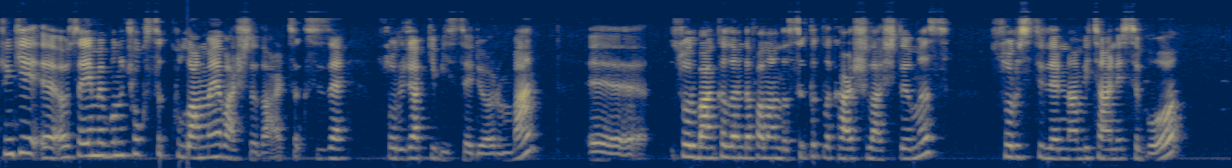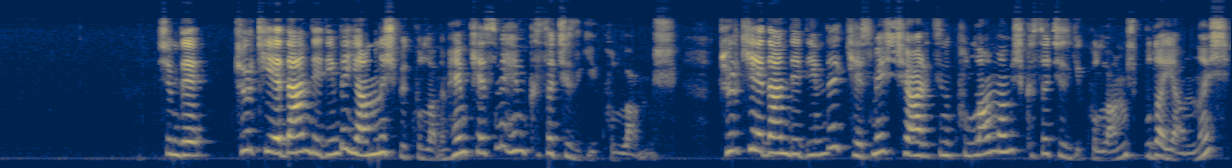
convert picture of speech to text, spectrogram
Çünkü e, ÖSYM bunu çok sık kullanmaya başladı artık. Size soracak gibi hissediyorum ben. E, soru bankalarında falan da sıklıkla karşılaştığımız soru stillerinden bir tanesi bu. Şimdi Türkiye'den dediğimde yanlış bir kullanım. Hem kesme hem kısa çizgiyi kullanmış. Türkiye'den dediğimde kesme işaretini kullanmamış, kısa çizgi kullanmış. Bu da yanlış.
